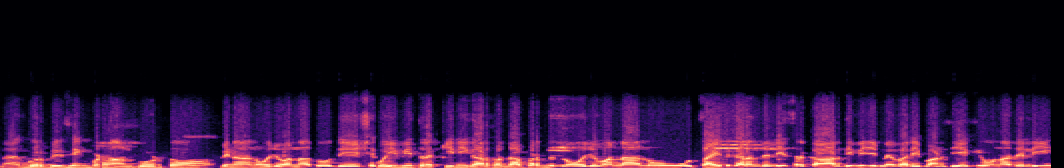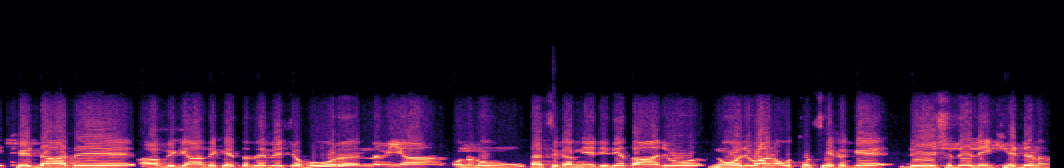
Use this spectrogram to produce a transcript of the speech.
ਮੈਂ ਗੁਰਪ੍ਰੀਤ ਸਿੰਘ ਪਠਾਨਕੋਟ ਤੋਂ, ਬਿਨਾਂ ਨੌਜਵਾਨਾਂ ਤੋਂ ਦੇਸ਼ ਕੋਈ ਵੀ ਤਰੱਕੀ ਨਹੀਂ ਕਰ ਸਕਦਾ, ਪਰ ਨੌਜਵਾਨਾਂ ਨੂੰ ਉਤਸ਼ਾਹਿਤ ਕਰਨ ਦੇ ਲਈ ਸਰਕਾਰ ਦੀ ਵੀ ਜ਼ਿੰਮੇਵਾਰੀ ਬਣਦੀ ਹੈ ਕਿ ਉਹਨਾਂ ਦੇ ਲਈ ਖੇਡਾਂ ਅਤੇ ਵਿਗਿਆਨ ਦੇ ਖੇਤਰ ਦੇ ਵਿੱਚ ਹੋਰ ਨਵੀਆਂ, ਉਹਨਾਂ ਨੂੰ ਟੈਸਟ ਕਰਨੀਆਂ ਚਾਹੀਦੀਆਂ ਤਾਂ ਜੋ ਨੌਜਵਾਨ ਉੱਥੋਂ ਸਿੱਖ ਕੇ ਦੇਸ਼ ਦੇ ਲਈ ਖੇਡਣ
